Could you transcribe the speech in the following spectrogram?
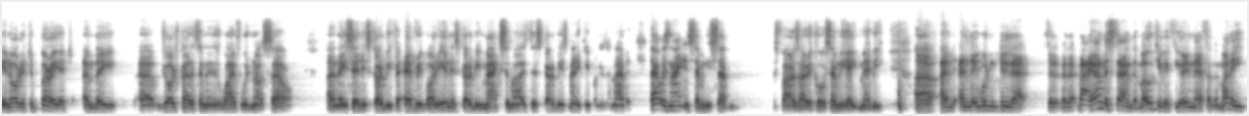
in order to bury it, and they uh, George Patterson and his wife would not sell. And they said it's got to be for everybody and it's got to be maximized. There's got to be as many people as can have it. That was 1977, as far as I recall, 78 maybe. Uh, and, and they wouldn't do that. For, but I understand the motive. If you're in there for the money,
